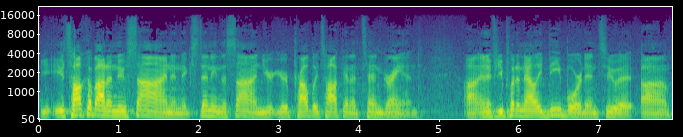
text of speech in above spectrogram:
you, you talk about a new sign and extending the sign, you're, you're probably talking a 10 grand. Uh, and if you put an LED board into it, um,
